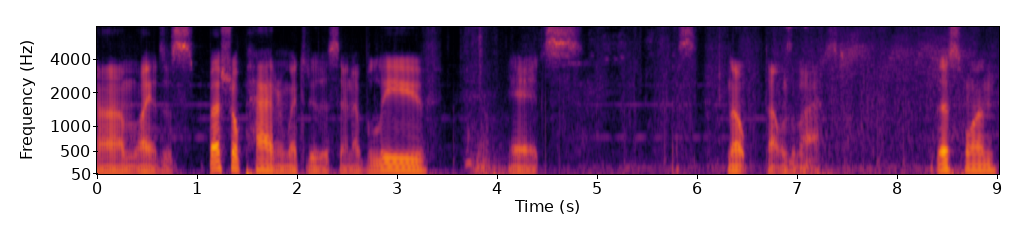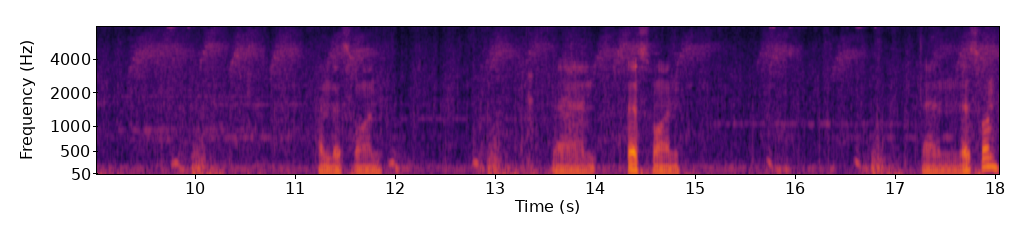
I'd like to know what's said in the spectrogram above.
Um, oh yeah, there's a special pattern we have to do this in. I believe it's... Nope, that one's the last. This one. And this one. Then this one. Then this one?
